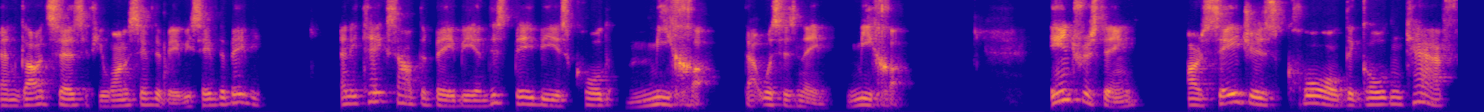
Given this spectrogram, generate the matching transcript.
And God says, If you want to save the baby, save the baby. And he takes out the baby, and this baby is called Micha. That was his name, Micha. Interesting, our sages call the golden calf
